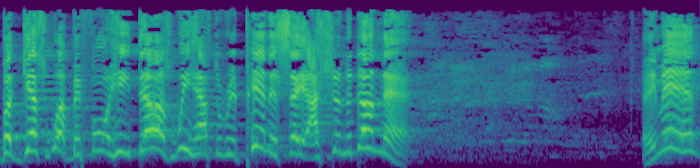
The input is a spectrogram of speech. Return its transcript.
But guess what? Before he does, we have to repent and say, I shouldn't have done that. Amen.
